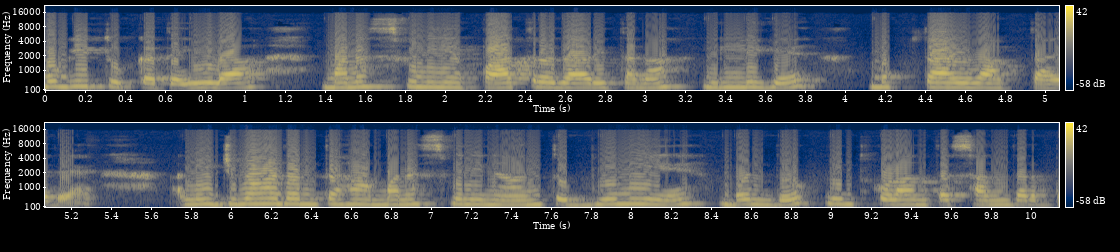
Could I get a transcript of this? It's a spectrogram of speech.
ಮುಗೀತು ಕತೆ. ಇವಳ ಮನಸ್ವಿನಿಯ ಪಾತ್ರಧಾರಿತನ ಇಲ್ಲಿಗೆ ಮುಕ್ತಾಯವಾಗ್ತಾ ಇದೆ. ನಿಜವಾದಂತಹ ಮನಸ್ವಿನ ಅಂತೂ ಭೂಮಿಯೇ ಬಂದು ನಿಂತ್ಕೊಳ್ಳುವಂತ ಸಂದರ್ಭ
